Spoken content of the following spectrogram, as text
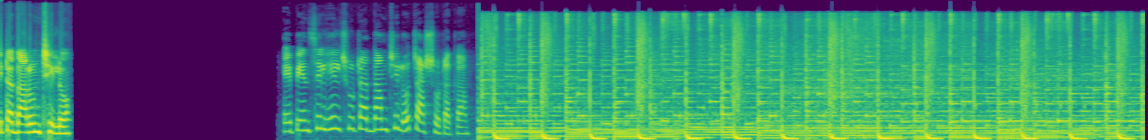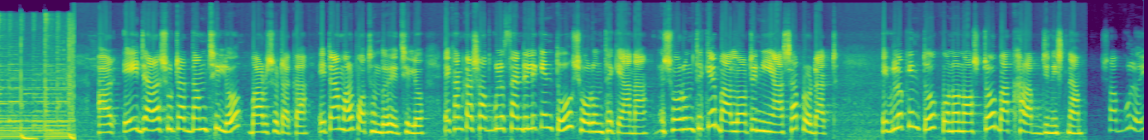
এটা দারুণ ছিল। এই পেন্সিল হিল শ্যুটার দাম ছিল চারশো টাকা। আর এই জারা শুটার দাম ছিল বারোশো টাকা। এটা আমার পছন্দ হয়েছিল। এখানকার সবগুলো স্যান্ডেলই কিন্তু শোরুম থেকে আনা। শোরুম থেকে বা লটে নিয়ে আসা প্রোডাক্ট এগুলো কিন্তু কোনো নষ্ট বা খারাপ জিনিস না। সবগুলোই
